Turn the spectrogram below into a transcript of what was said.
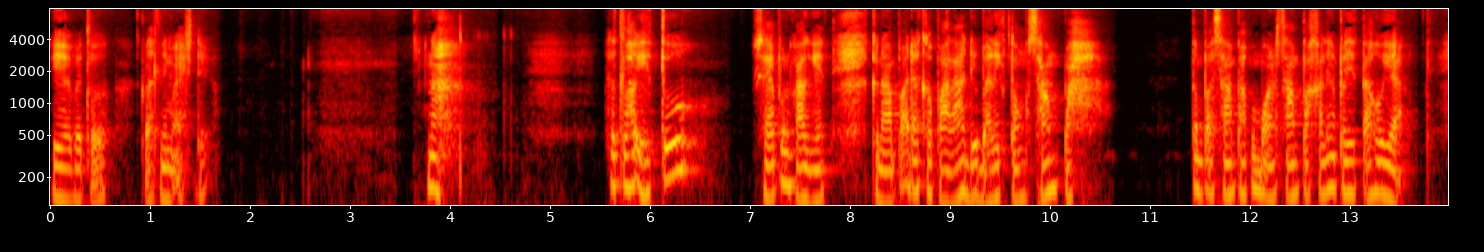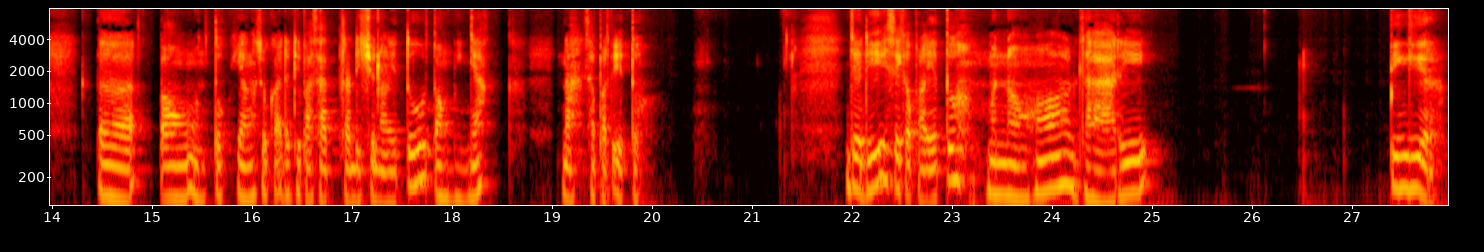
Iya betul, kelas 5 SD. Nah, setelah itu saya pun kaget. Kenapa ada kepala di balik tong sampah? Tempat sampah pembuangan sampah kalian pasti tahu ya. E, tong untuk yang suka ada di pasar tradisional itu tong minyak. Nah, seperti itu. Jadi si kepala itu menongol dari pinggir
